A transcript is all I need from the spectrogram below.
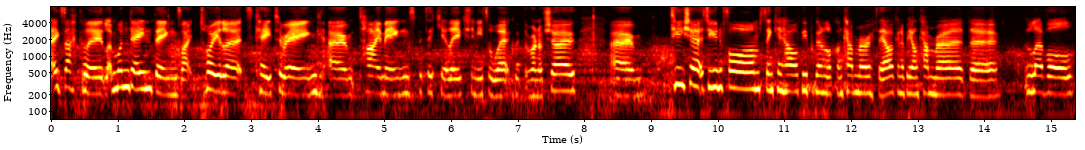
Exactly, like mundane things like toilets, catering, um, timings, particularly because you need to work with the run of show. Um, t-shirts, uniforms, thinking how are people going to look on camera if they are going to be on camera, the level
